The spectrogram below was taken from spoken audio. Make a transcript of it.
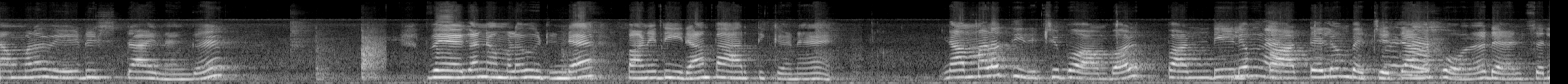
നമ്മളെ വീട് ഇഷ്ടമായിരുന്നെങ്കിൽ വേഗം നമ്മളെ വീടിന്റെ പണി തീരാൻ പ്രാർത്ഥിക്കണേ. നമ്മൾ തിരിച്ചു പോകുമ്പോൾ പണ്ടിയിലും പാട്ടിലും വെച്ചിട്ടാണ് പോകുന്നത്. ഡാൻസിൽ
